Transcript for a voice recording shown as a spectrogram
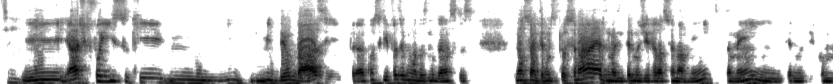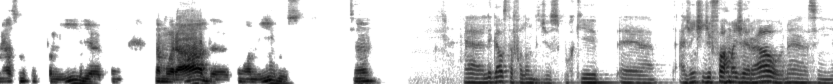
Sim. E acho que foi isso que me, me deu base para conseguir fazer alguma das mudanças, não só em termos profissionais, mas em termos de relacionamento também, em termos de como me relaciono com família, com namorada, com amigos, né? É legal você estar falando disso, porque é, a gente, de forma geral, né, assim,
